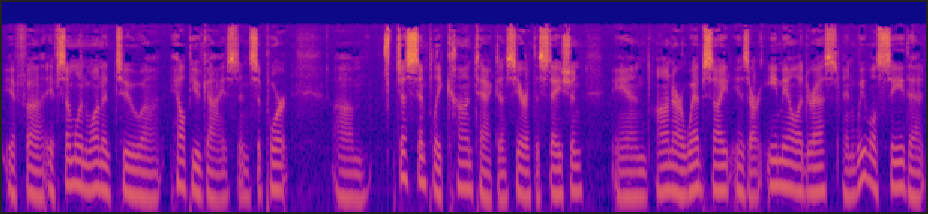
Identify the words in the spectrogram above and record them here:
if uh, if someone wanted to uh, help you guys and support, um, just simply contact us here at the station. And on our website is our email address, and we will see that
